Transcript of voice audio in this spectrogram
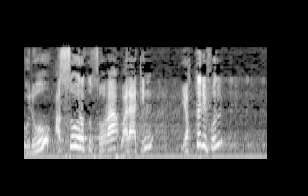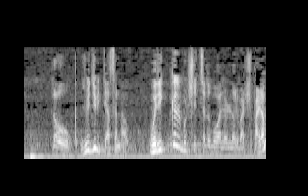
കുരു അസൂറത്തു സൂറ വലാക്കിൻ യഖ്തലിഫുൽ. രുചി വ്യത്യാസം ഉണ്ടാവും ഒരിക്കൽ ഭക്ഷിച്ചതുപോലുള്ള ഒരു പഴം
